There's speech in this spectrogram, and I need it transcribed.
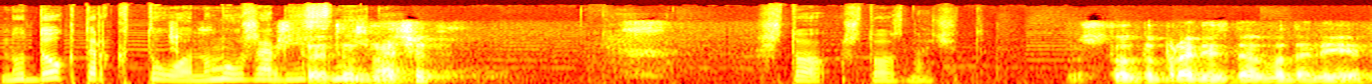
Ну, доктор кто? Ну, мы уже А что объяснили. это значит? Что, что значит? Что добрались до Водолеев?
